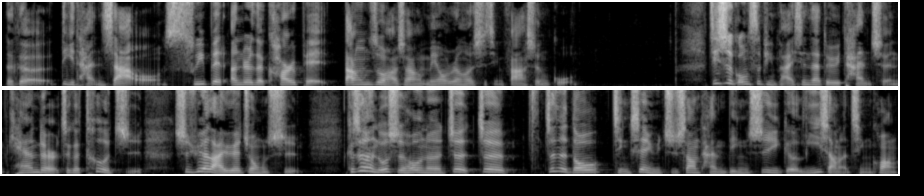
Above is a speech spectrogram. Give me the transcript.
那个地毯下哦，sweep it under the carpet，当做好像没有任何事情发生过。即使公司品牌现在对于坦诚 （candor） 这个特质是越来越重视，可是很多时候呢，这这真的都仅限于纸上谈兵，是一个理想的情况，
